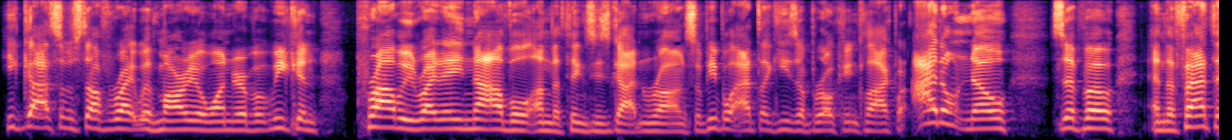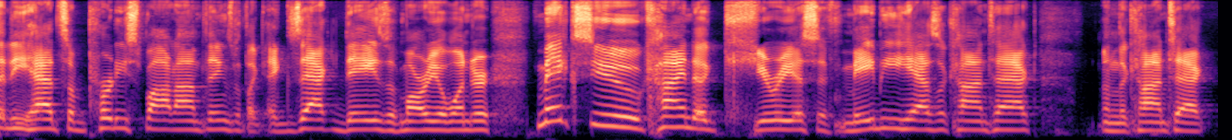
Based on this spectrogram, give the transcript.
He got some stuff right with Mario Wonder, but we can probably write a novel on the things he's gotten wrong. So people act like he's a broken clock, but I don't know Zippo. And the fact that he had some pretty spot on things with like exact days of Mario Wonder makes you kind of curious if maybe he has a contact and the contact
